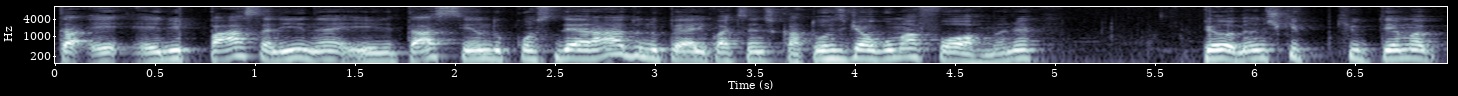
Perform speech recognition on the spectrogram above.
tá, ele passa ali, né, ele está sendo considerado no PL 414 de alguma forma, né? Pelo menos que, que o tema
